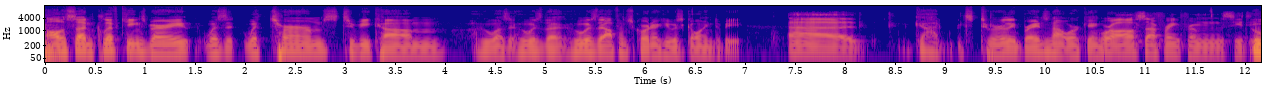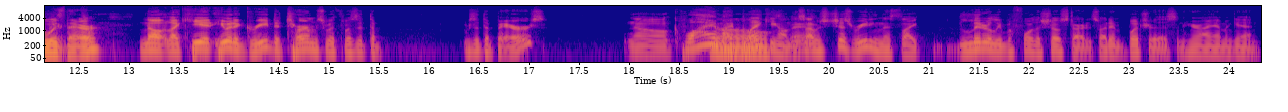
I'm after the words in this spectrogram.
all of a sudden, Kliff Kingsbury was it with terms to become who was it? Who was the who was the offense coordinator he was going to be? Uh, God, it's too early. Brain's not working. we're all suffering from CT. Who was there? No, like he had, he would agreed to terms with was it the was it the Bears? No. Why am I blanking on this? I was just reading this like literally before the show started, so I didn't butcher this, and here I am again.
